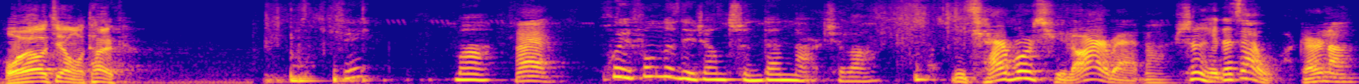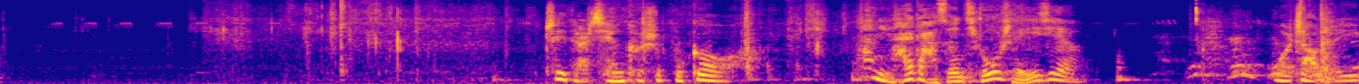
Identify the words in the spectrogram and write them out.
我要见我太太。哎，妈，哎，汇丰的那张存单哪儿去了？你钱儿不是取了二百吗？剩下的在我这儿呢。这点钱可是不够啊！那你还打算求谁去啊？我找了一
